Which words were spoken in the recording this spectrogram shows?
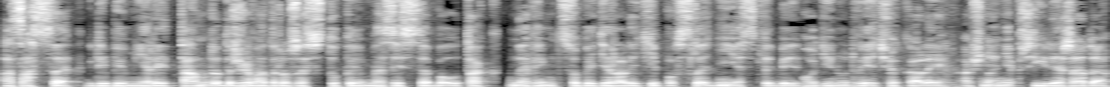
A zase, kdyby měli tam dodržovat rozestupy mezi sebou, tak nevím, co by dělali ti poslední, jestli by hodinu, dvě čekali, až na ně přijde řada.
